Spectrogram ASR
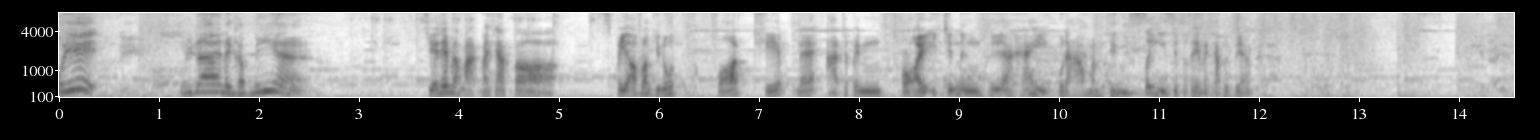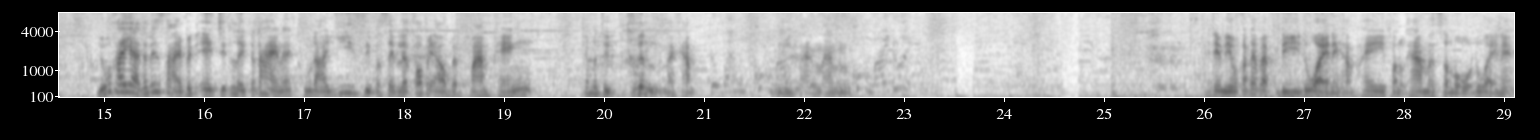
วิวิได้นะครับเนี่ยเชียร์เทพหลักๆนะครับก็สเปียร์ออฟลองกินุส ฟอร์ดเคปและอาจจะเป็นทรอยอีกชิ้นหนึ่งเพื่อให้คูดาวมันถึง 40%นะครับเพื่อนๆหรือว่าใครอยากจะเล่นสายเป็นเอจิตเลยก็ได้นะคูดาวน์20%แล้วก็ไปเอาแบบความแพงให้มันถึงขึ้นนะครับอืมตามนั้นไอเทมนี้มันก็ได้แบบดีด้วยนะครับ ให้ฝั่งตรงข้ามมันสโลด้วยนะ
